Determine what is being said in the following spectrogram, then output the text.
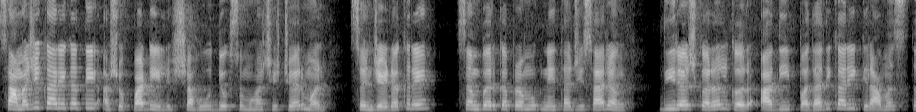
सामाजिक कार्यकर्ते अशोक पाटील शाहू उद्योग समूहाचे चेअरमन संजय डकरे संपर्क प्रमुख नेताजी सारंग धीरज करलकर आदी पदाधिकारी ग्रामस्थ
